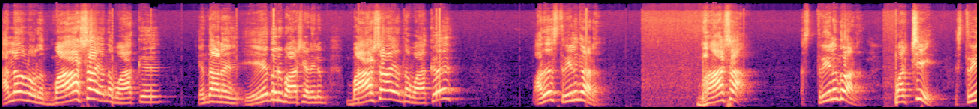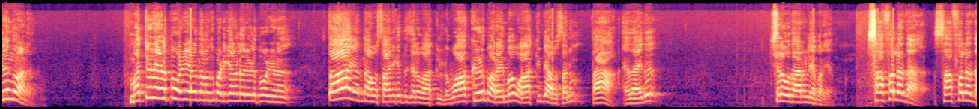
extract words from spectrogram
അല്ല നമ്മൾ പറയുന്നത് ഭാഷ എന്ന വാക്ക് എന്താണ്? ഏതൊരു ഭാഷയാണെങ്കിലും ഭാഷ എന്ന വാക്ക് അത് സ്ത്രീലിംഗമാണ്. ഭാഷ സ്ത്രീലിംഗമാണ്. പക്ഷി സ്ത്രീലിംഗമാണ്. മറ്റൊരു എളുപ്പ വഴിയാണ് നമുക്ക് പഠിക്കാനുള്ള ഒരു എളുപ്പ വഴിയാണ് താ എന്ന് അവസാനിക്കുന്ന ചില വാക്കുകളുണ്ട്. വാക്കുകൾ പറയുമ്പോൾ വാക്കിന്റെ അവസാനം താ. അതായത് ചില ഉദാഹരണങ്ങൾ ഞാൻ പറയാം. സഫലത സഫലത.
